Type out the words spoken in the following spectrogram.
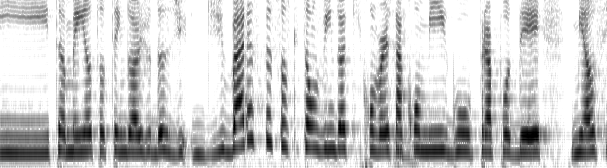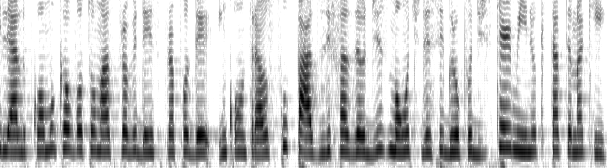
E também eu tô tendo ajudas de, de várias pessoas que estão vindo aqui conversar Sim. comigo para poder me auxiliar como que eu vou tomar as providências para poder encontrar os culpados e fazer o desmonte desse grupo de extermínio que está tendo aqui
